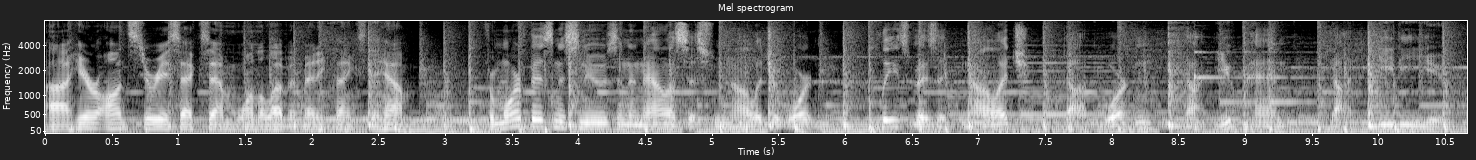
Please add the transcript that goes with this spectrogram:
uh, here on Sirius XM 111. Many thanks to him. For more business news and analysis from Knowledge at Wharton, please visit knowledge.wharton.upenn.edu.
